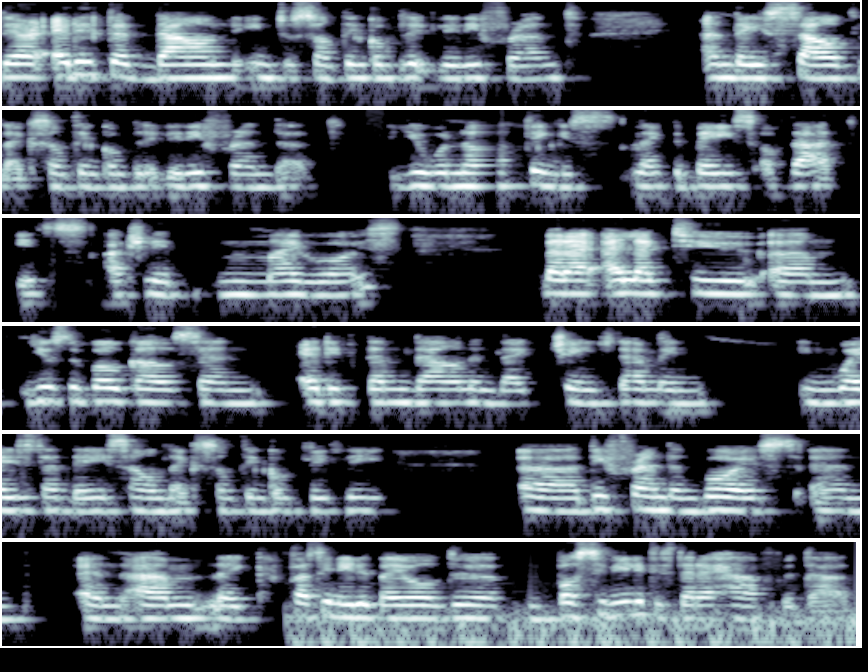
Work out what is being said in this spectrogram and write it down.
they are edited down into something completely different and they sound like something completely different that you would not think is like the base of that. It's actually my voice. But i, I like to um, use the vocals and edit them down and like change them in in ways that they sound like something completely uh, different than voice. And and i'm like fascinated by all the possibilities that i have with that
